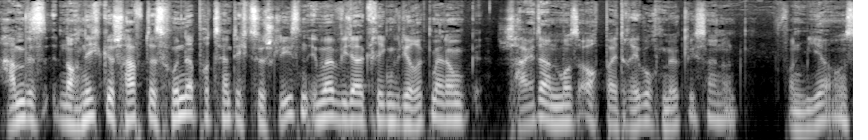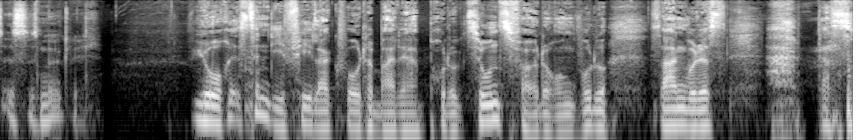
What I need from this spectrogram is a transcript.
haben wir es noch nicht geschafft, es hundertprozentig zu schließen. Immer wieder kriegen wir die Rückmeldung, scheitern muss auch bei Drehbuch möglich sein und von mir aus ist es möglich. Wie hoch ist denn die Fehlerquote bei der Produktionsförderung, wo du sagen würdest, ah, das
